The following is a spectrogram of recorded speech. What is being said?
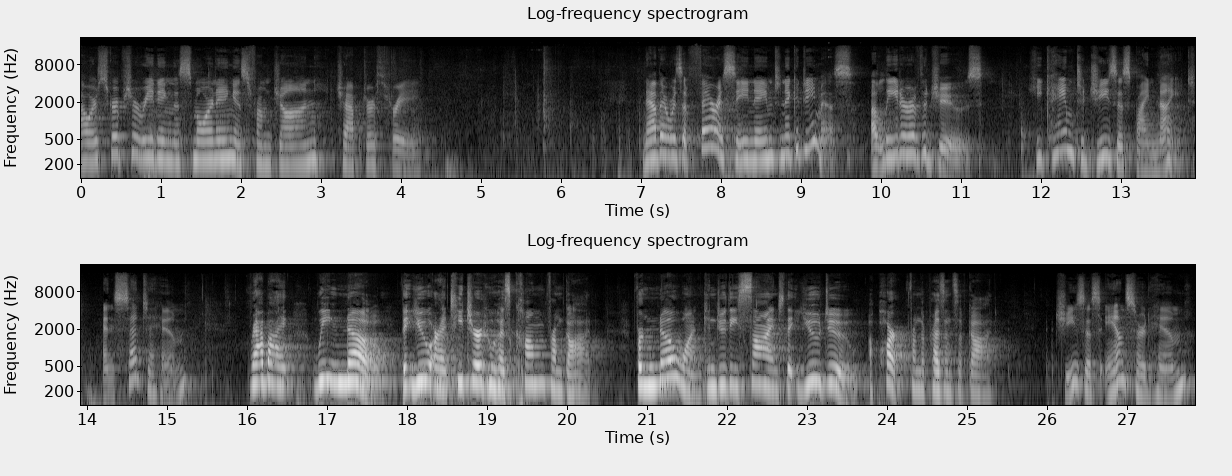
Our scripture reading this morning is from John chapter 3. Now there was a Pharisee named Nicodemus, a leader of the Jews. He came to Jesus by night and said to him, Rabbi, we know that you are a teacher who has come from God, for no one can do these signs that you do apart from the presence of God. Jesus answered him,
